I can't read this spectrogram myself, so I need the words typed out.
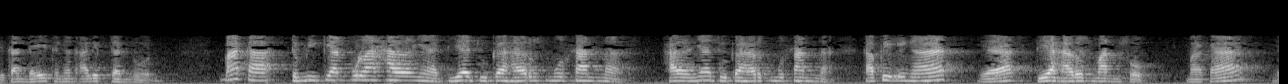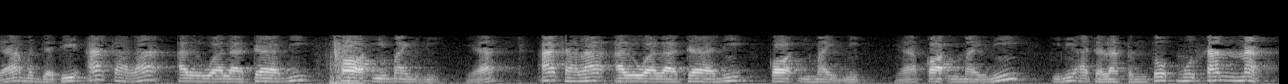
ditandai dengan alif dan nun. Maka demikian pula halnya, dia juga harus musanna. Halnya juga harus musanna. Tapi ingat, ya, dia harus mansub. Maka ya menjadi akala alwaladani qaimaini. Ya akala alwaladani qaimaini. Ya qaimaini ini adalah bentuk musanna.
